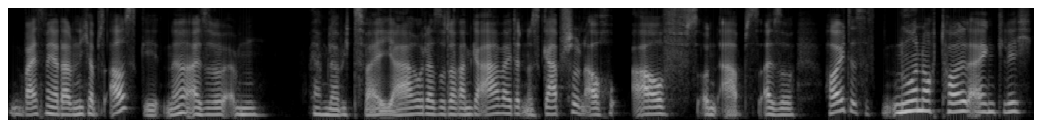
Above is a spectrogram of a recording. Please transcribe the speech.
weiß man ja dann nicht, ob es ausgeht. Ne? Also ähm, wir haben, glaube ich, zwei Jahre oder so daran gearbeitet und es gab schon auch Aufs und Abs. Also heute ist es nur noch toll eigentlich.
